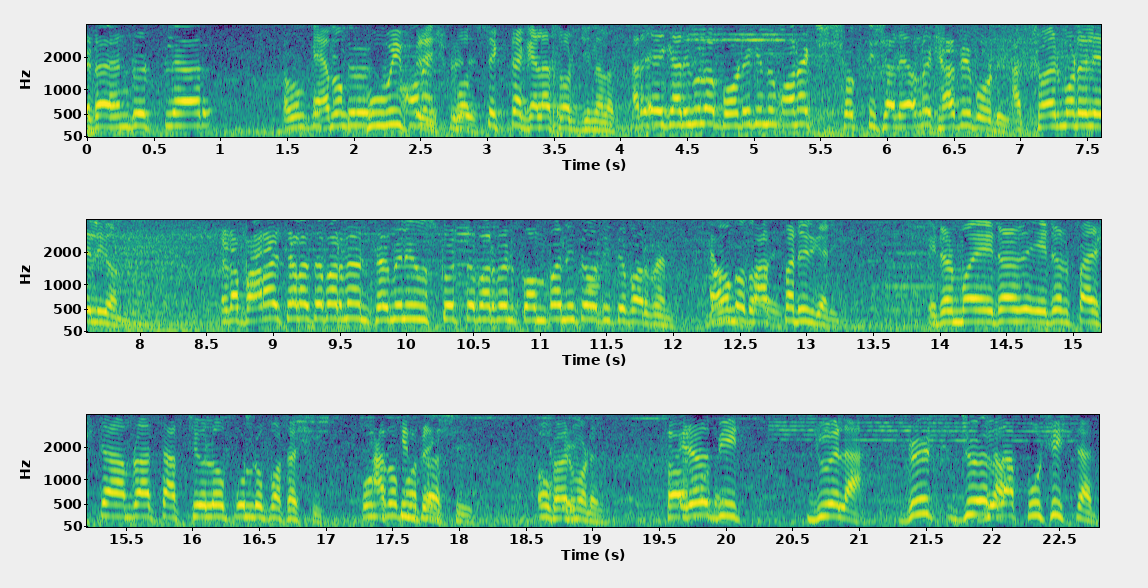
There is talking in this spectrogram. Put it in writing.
এটা অ্যান্ড্রয়েড প্লেয়ার এবং এবং খুবই ফ্রেশ প্রত্যেকটা গ্যালাস অরিজিনাল আছে। আর এই গাড়িগুলো বডি কিন্তু অনেক শক্তিশালী অনেক হ্যাপি বডি আর ছয়ের মডেল এলিয়ন এটা ভাড়ায় চালাতে পারবেন ফ্যামিলি ইউজ করতে পারবেন কোম্পানিতেও দিতে পারবেন। এবং ফার্স্ট পার্টির গাড়ি। এটার এটার এটার প্রাইসটা আমরা চাচ্ছি হলো পনেরো পঁচাশি। 1585 ছয়ের মডেল এটা Vitz Jewela Vitz Jewela push start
